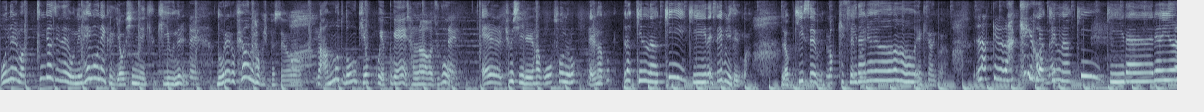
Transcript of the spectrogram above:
오늘 막 풍겨지는 오늘 행운의 그 여신의 그 기운을 네. 노래로 표현을 하고 싶었어요. 아. 그리고 안무도 너무 귀엽고 예쁘게 잘 나와가지고 네. L 표시를 하고 손으로 네. L 하고 럭키 럭키 기다 세븐이 되는 거야. Lucky seven. Lucky seven. 기다려요 이렇게 가는 거야. Lucky lucky lucky lucky 기다려요.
